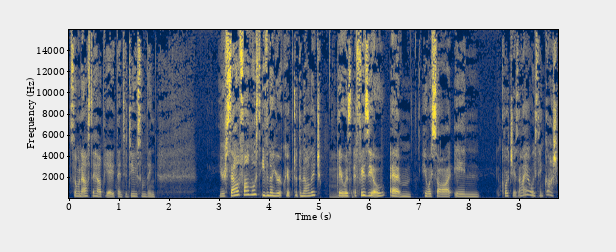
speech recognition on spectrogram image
someone else to help you out than to do something yourself almost, even though you're equipped with the knowledge. There was a physio um, who I saw in crutches, and I always think, gosh,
